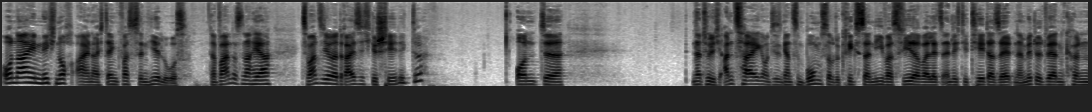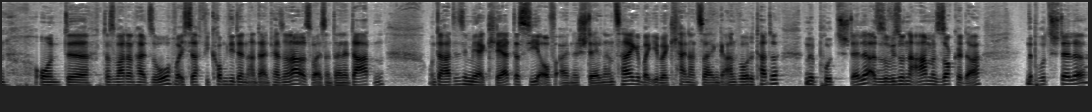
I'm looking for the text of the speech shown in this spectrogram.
Oh nein, nicht noch einer. Ich denke, was ist denn hier los? Da waren das nachher 20 oder 30 Geschädigte und äh, natürlich Anzeige und diesen ganzen Bums, aber du kriegst da nie was wieder, weil letztendlich die Täter selten ermittelt werden können. Und äh, das war dann halt so, weil ich sag, wie kommen die denn an deinen Personalausweis, an deine Daten? Und da hatte sie mir erklärt, dass sie auf eine Stellenanzeige bei eBay Kleinanzeigen geantwortet hatte. Eine Putzstelle, also sowieso eine arme Socke da. Eine Putzstelle.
